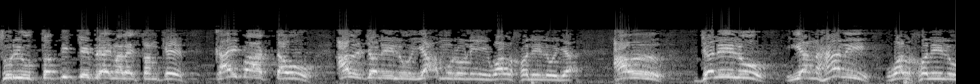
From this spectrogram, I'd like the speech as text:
সুরি উত্তর দিচ্ছে ইব্রাহিম আল ইসলামকে কাইবা আক্তাউ আল জলিলু ইয়ামুরুনি ওয়াল খলিলু আল জলিলু ইয়ানহানি ওয়াল খলিলু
